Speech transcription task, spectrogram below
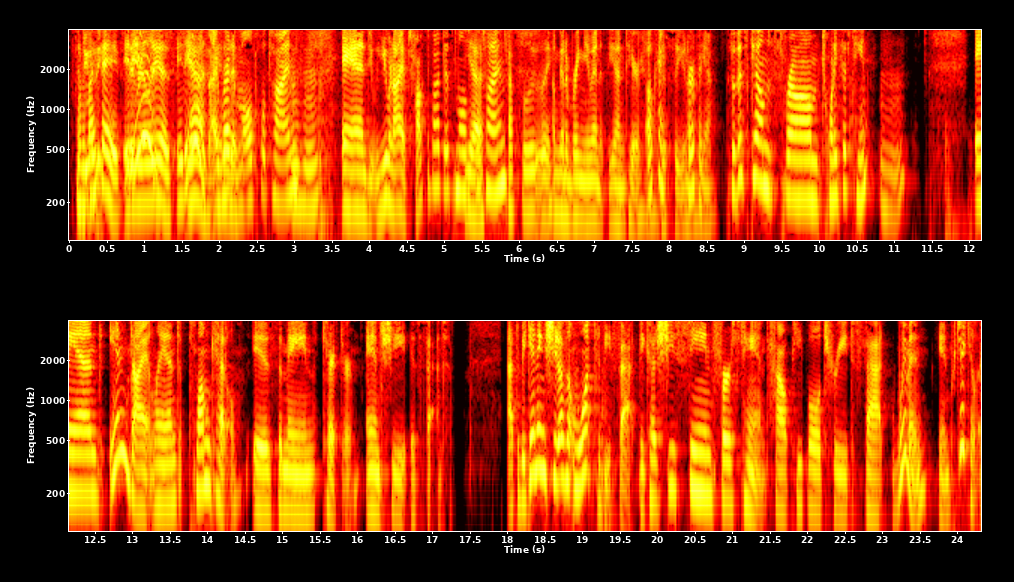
It's, one of my faves. It, It really is. It Yeah, is. I've read it is. Mm-hmm. multiple times, and you and I have talked about this multiple Yes, times. absolutely. I'm going to bring you in at the end here, Okay, Just so you know. perfect. Yeah. So this comes from 2015, Mm-hmm. And in Dietland, Plum Kettle is the main character, and she is fat. At the beginning, she doesn't want to be fat because she's seen firsthand how people treat fat women in particular.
